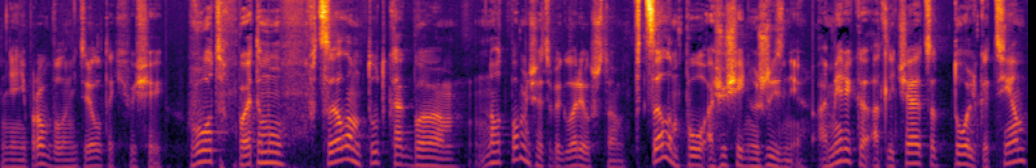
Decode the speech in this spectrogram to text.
я не пробовал, не делал таких вещей. Вот, поэтому в целом тут как бы... Ну вот помнишь, я тебе говорил, что в целом по ощущению жизни Америка отличается только тем,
